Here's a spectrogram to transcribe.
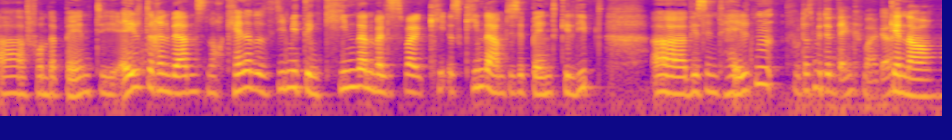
äh, von der Band. Die Älteren werden es noch kennen oder die mit den Kindern, weil das war, das Kinder haben diese Band geliebt. Äh, wir sind Helden. Und das mit dem Denkmal, gell? Genau.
